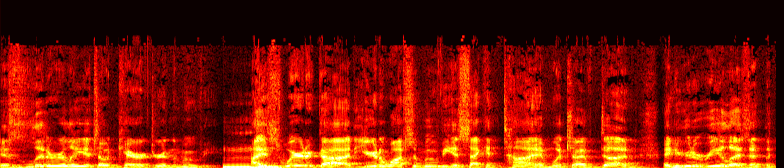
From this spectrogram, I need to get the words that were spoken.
is literally its own character in the movie. Mm-hmm. I swear to God, you're gonna watch the movie a second time, which I've done, and you're gonna realize that the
